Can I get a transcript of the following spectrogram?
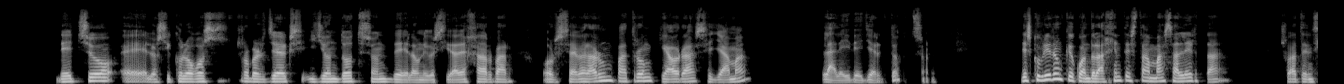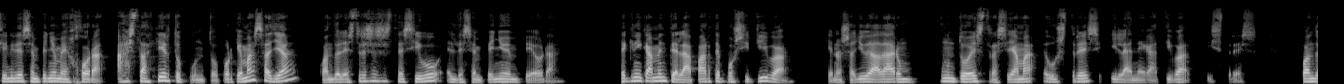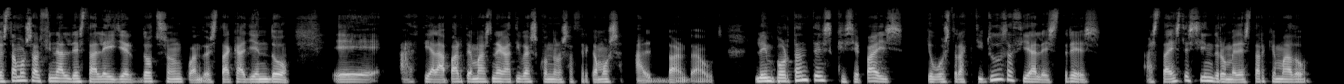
De hecho, eh, los psicólogos Robert Jerks y John Dodson de la Universidad de Harvard observaron un patrón que ahora se llama la ley de Jerk-Dodson descubrieron que cuando la gente está más alerta, su atención y desempeño mejora hasta cierto punto, porque más allá, cuando el estrés es excesivo, el desempeño empeora. Técnicamente, la parte positiva que nos ayuda a dar un punto extra se llama eustrés y la negativa distrés. Cuando estamos al final de esta ley Jerk Dodson, cuando está cayendo eh, hacia la parte más negativa es cuando nos acercamos al burnout. Lo importante es que sepáis que vuestra actitud hacia el estrés, hasta este síndrome de estar quemado,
